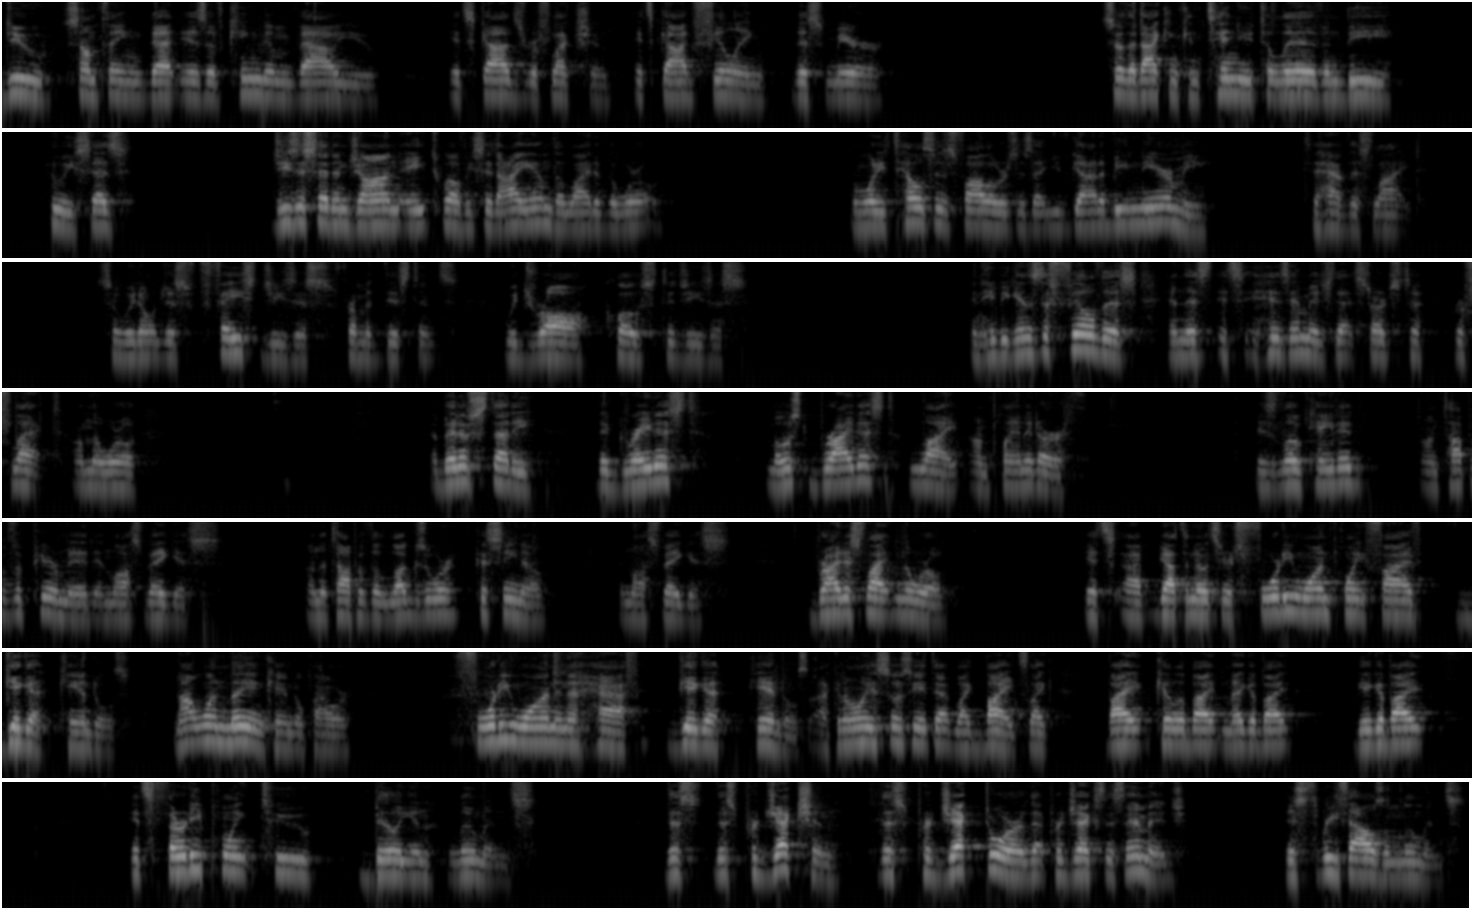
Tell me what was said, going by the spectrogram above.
do something that is of kingdom value, it's God's reflection. It's God filling this mirror so that I can continue to live and be who he says. Jesus said in John 8:12, he said, "I am the light of the world." And what he tells his followers is that you've got to be near me to have this light. So we don't just face Jesus from a distance, we draw close to Jesus. And he begins to fill this, and this it's his image that starts to reflect on the world a bit of study, the greatest, most brightest light on planet Earth is located on top of a pyramid in Las Vegas, on the top of the Luxor Casino in Las Vegas. Brightest light in the world. It's I've got the notes here. It's 41.5 giga candles, not 1 million candle power. 41 and a half giga candles. I can only associate that like bytes, like byte, kilobyte, megabyte, gigabyte. It's 30.2 billion lumens. This, this projection, this projector that projects this image, is 3,000 lumens.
